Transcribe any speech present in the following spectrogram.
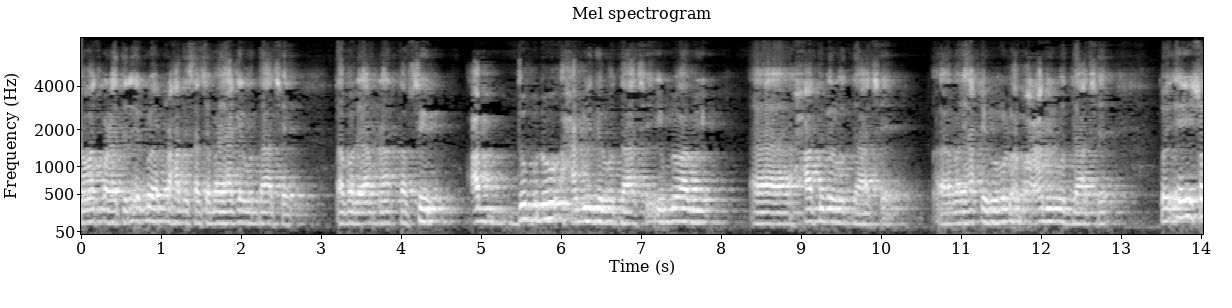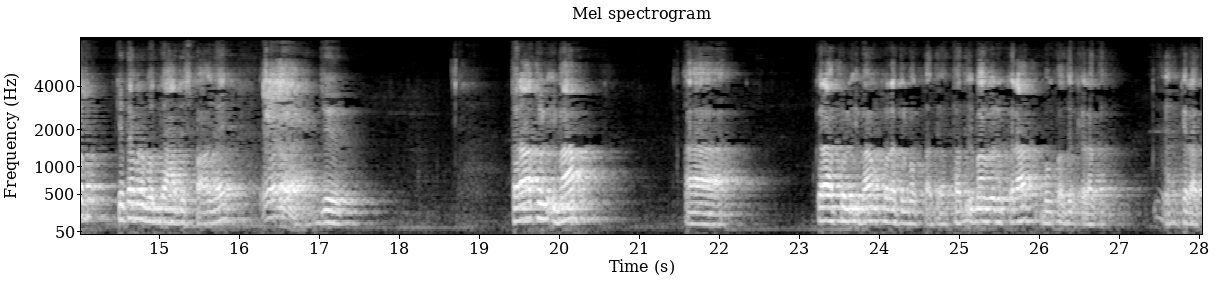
নামাজ পড়াতেন এরকম একটা হাদিস আছে, বাইহাকের মধ্যে আছে। তারপরে আপনার তফসির আব্দুবনু হামিদের মধ্যে আছে, ইবনু আবি হাতিমের মধ্যে আছে। বাইহাকি রুহুল মাহানির মধ্যে আছে। তো এই সব কিতাবের মধ্যে হাদিস পাওয়া যায় যে কেরাতুল ইমাম কেরাতুল ইমাম কেরাতুল মুক্তাদি, অর্থাৎ ইমামের কেরাত, মুক্তাদির কেরাত কেরাত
